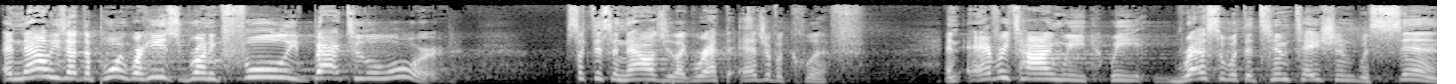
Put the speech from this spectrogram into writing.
And now he's at the point where he's running fully back to the Lord. It's like this analogy like we're at the edge of a cliff. And every time we, we wrestle with the temptation with sin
